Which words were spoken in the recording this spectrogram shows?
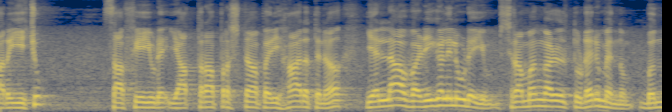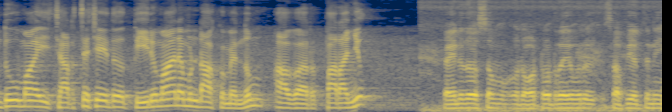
അറിയിച്ചു. സഫിയയുടെ യാത്രാ പ്രശ്ന പരിഹാരത്തിന് എല്ലാ വഴികളിലൂടെയും ശ്രമങ്ങൾ തുടരുമെന്നും ബന്ധുവുമായി ചർച്ച ചെയ്ത് തീരുമാനമുണ്ടാക്കുമെന്നും അവർ പറഞ്ഞു. കഴിഞ്ഞ ദിവസം ഒരു ഓട്ടോ ഡ്രൈവർ സഫിയത്തിനെ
